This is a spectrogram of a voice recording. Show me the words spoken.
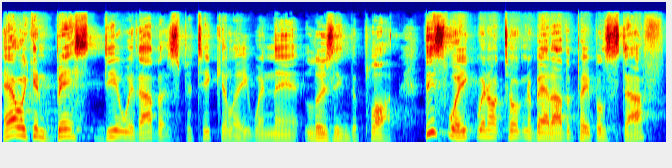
how we can best deal with others, particularly when they're losing the plot. This week, we're not talking about other people's stuff.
